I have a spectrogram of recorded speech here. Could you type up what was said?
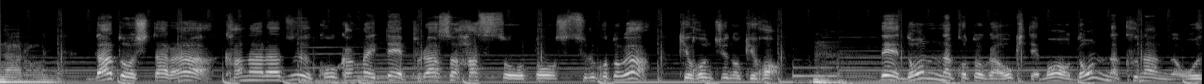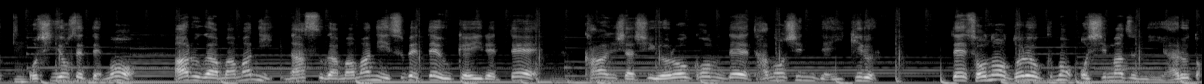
なるほどだとしたら必ずこう考えてプラス発想とすることが基本中の基本。うんでどんなことが起きてもどんな苦難が押し寄せても、あるがままになすがままに全て受け入れて感謝し喜んで楽しんで生きる。でその努力も惜しまずにやると。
